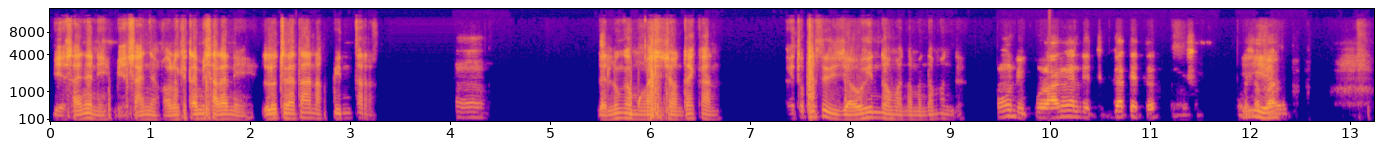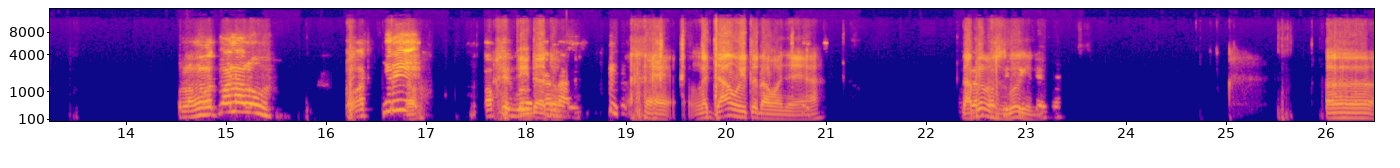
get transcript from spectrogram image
biasanya nih, biasanya kalau kita misalnya nih, lu ternyata anak pinter Hmm. dan lu nggak mau ngasih contekan, itu pasti dijauhin tuh sama teman-teman tuh. Mau dipulangin, dicegat itu. Bisa Iya. balik. Pulang lewat mana lu? Lewat kiri. Oh. Oke, gue Tidak dong. kanan. Ngejauh itu namanya ya. Tapi maksud gue gini, ya. Eh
